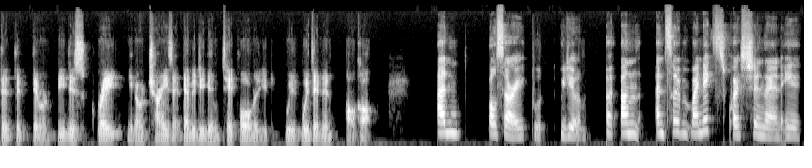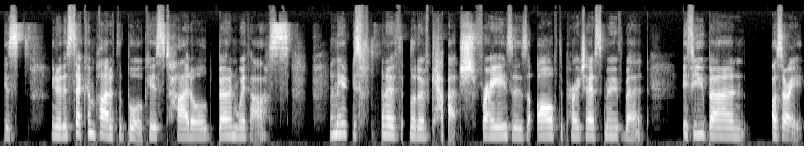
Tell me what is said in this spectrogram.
that, that, there would be this great, you know, Chinese identity that would take over within Hong Kong. And oh, sorry, you. Uh, um, and so my next question then is, you know, the second part of the book is titled "Burn with Us," and it's one of the sort of catchphrases of the protest movement. If you burn, oh, sorry,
